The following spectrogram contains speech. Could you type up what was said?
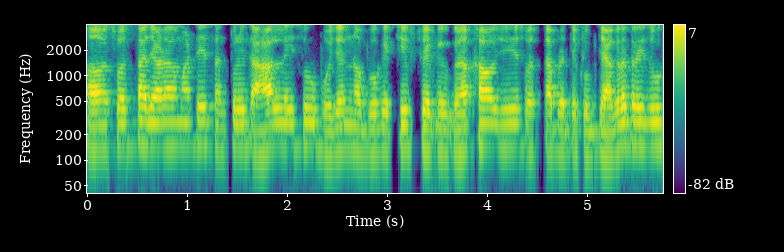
સ્વચ્છતા જાળવવા માટે સંતુલિત આહાર લઈશું ભોજન ન ભોગે ચિપ્સ ન ખાવા જોઈએ, સ્વચ્છતા પ્રત્યે ખૂબ જાગૃત રહીશું,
